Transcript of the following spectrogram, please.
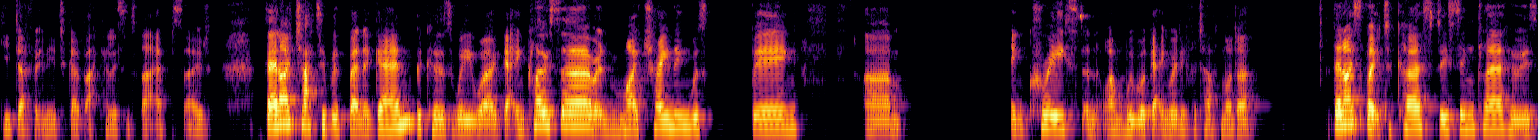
you definitely need to go back and listen to that episode. Then I chatted with Benn again because we were getting closer and my training was being um, increased and, and, we were getting ready for Tough Mudder. Then I spoke to Kirsty Sinclair, who is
